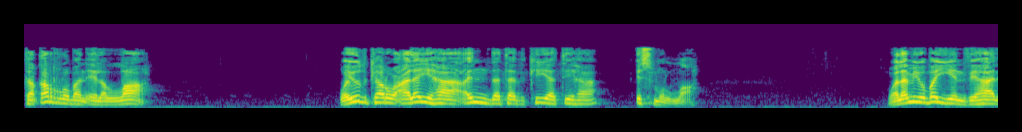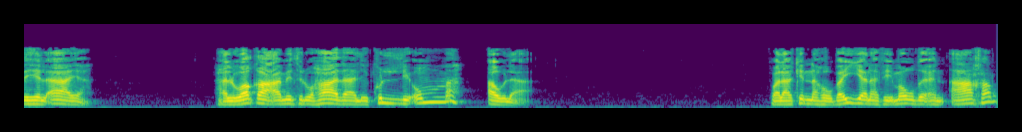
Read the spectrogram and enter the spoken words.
تقربا إلى الله ويذكر عليها عند تذكيتها اسم الله. ولم يبين في هذه الآية هل وقع مثل هذا لكل أمة أو لا. ولكنه بين في موضع آخر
